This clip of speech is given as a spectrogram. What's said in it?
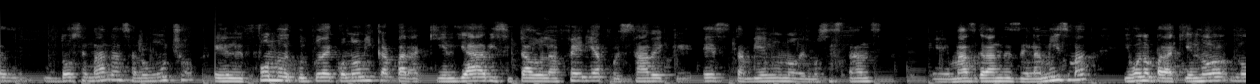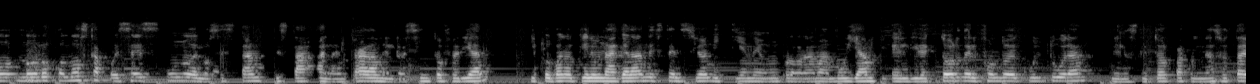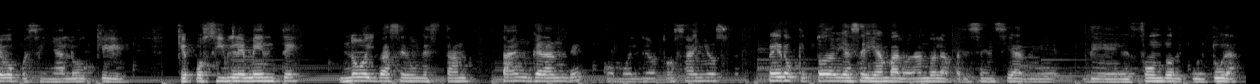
dos semanas a lo mucho, el Fondo de Cultura Económica, para quien ya ha visitado la feria, pues sabe que es también uno de los stands eh, más grandes de la misma. Y bueno, para quien no, no, no lo conozca, pues es uno de los stands que está a la entrada del recinto ferial y pues bueno, tiene una gran extensión y tiene un programa muy amplio. El director del Fondo de Cultura, el escritor Paco Ignacio Taibo, pues señaló que, que posiblemente no iba a ser un stand tan grande como el de otros años, pero que todavía seguían valorando la presencia del de Fondo de Cultura.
